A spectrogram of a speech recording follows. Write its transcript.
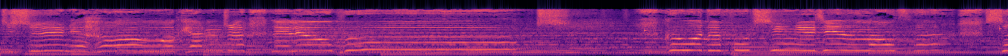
几十年后，我看着泪流不止，可我的父亲已经老得像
